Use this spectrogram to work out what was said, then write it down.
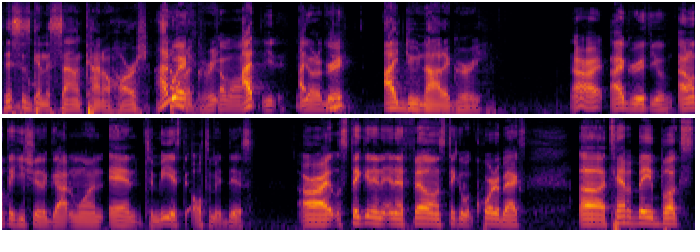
This is gonna sound kind of harsh. I don't Quick, agree. Come on, I, you, you don't agree? I do not agree. All right, I agree with you. I don't think he should have gotten one. And to me, it's the ultimate diss. All right, let's stick it in the NFL and stick it with quarterbacks. Uh, Tampa Bay Bucs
